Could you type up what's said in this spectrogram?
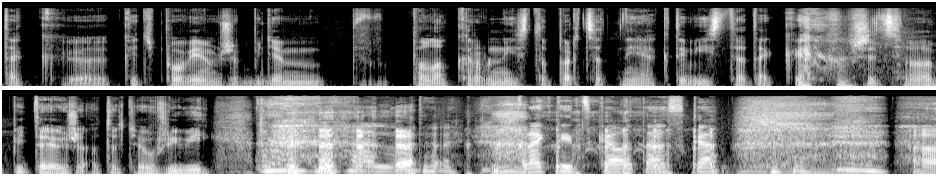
tak keď poviem, že budem plnokrvný 100% aktivista, tak všetci sa ma pýtajú, že a to ťa uživí? Praktická otázka otázka. A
